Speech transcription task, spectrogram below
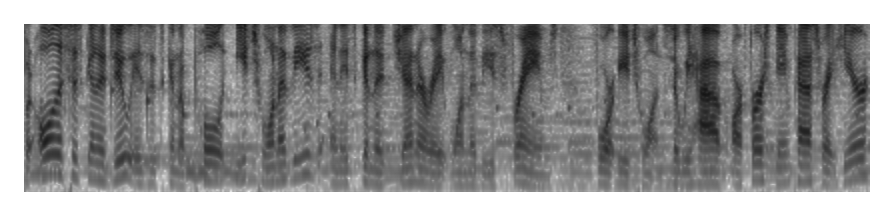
But all this is going to do is it's going to pull each one of these and it's going to generate one of these frames for each one. So we have our first game pass right here.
